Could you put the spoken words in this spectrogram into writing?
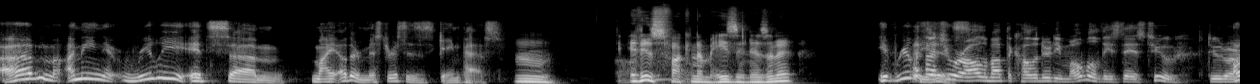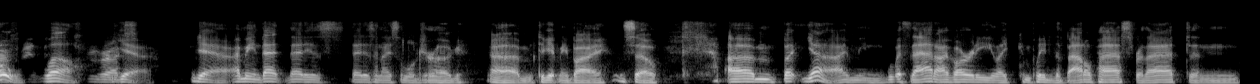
Um, I mean, really, it's um my other mistress is Game Pass. Hmm. It is fucking amazing, isn't it? It really I thought is. you were all about the Call of Duty mobile these days too, due to our Oh well, Congrats. yeah, yeah. I mean that that is that is a nice little drug um, to get me by. So, um, but yeah, I mean, with that, I've already like completed the battle pass for that, and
